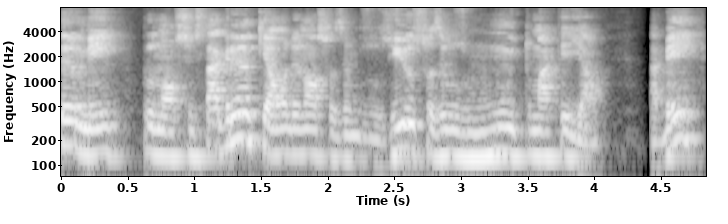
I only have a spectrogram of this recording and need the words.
também para o nosso Instagram, que é onde nós fazemos os rios, fazemos muito material, tá bem?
